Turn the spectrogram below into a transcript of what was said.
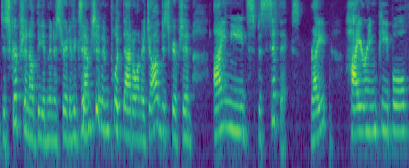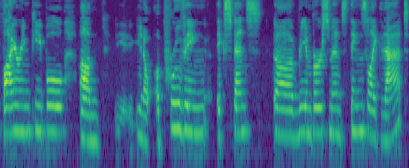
description of the administrative exemption and put that on a job description. I need specifics, right? Hiring people, firing people, um, you know, approving expense uh, reimbursements, things like that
